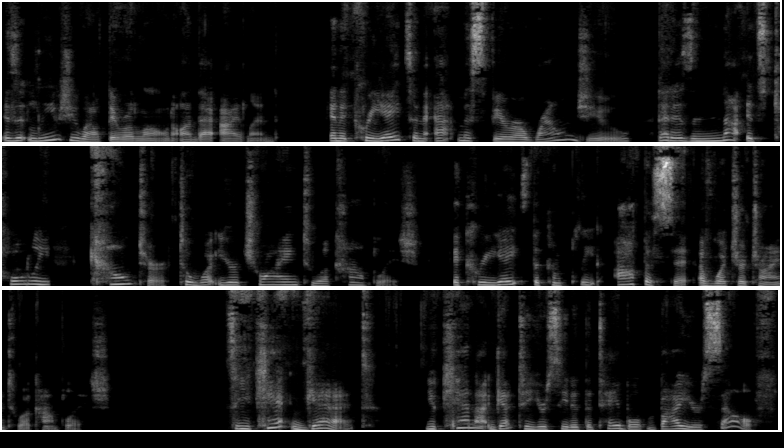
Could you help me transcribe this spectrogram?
is it leaves you out there alone on that island. And it creates an atmosphere around you that is not, it's totally counter to what you're trying to accomplish. It creates the complete opposite of what you're trying to accomplish. So you can't get, you cannot get to your seat at the table by yourself.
